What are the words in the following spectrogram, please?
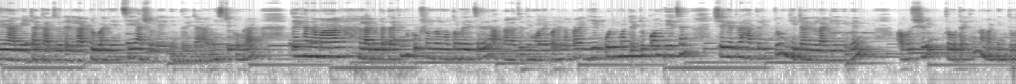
যে আমি এটা গাজরের লাড্ডু বানিয়েছি, আসলে কিন্তু এটা মিষ্টি কুমড়ার। তো এখানে আমার লাড্ডুটা দেখেন, খুব সুন্দর মতো হয়েছে। আপনারা যদি মনে করেন আপনারা ঘিয়ের পরিমাণটা একটু কম দিয়েছেন, সেক্ষেত্রে হাতে একটু ঘিটা লাগিয়ে নেবেন। অবশ্যই। তো দেখেন, আমার কিন্তু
